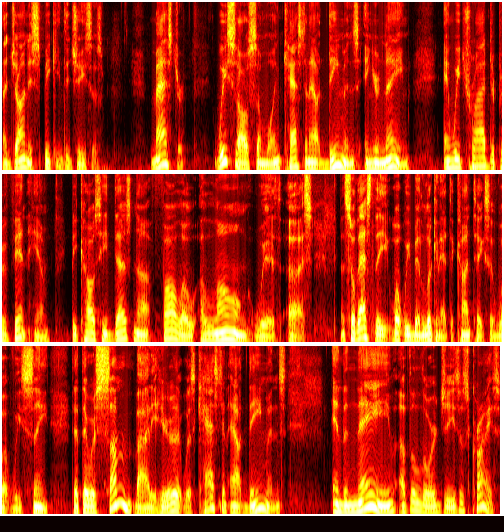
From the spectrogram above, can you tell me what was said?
now John is speaking to Jesus, Master, we saw someone casting out demons in your name, and we tried to prevent him because he does not follow along with us. And so that's the what we've been looking at, the context of what we've seen. That there was somebody here that was casting out demons in the name of the Lord Jesus Christ.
